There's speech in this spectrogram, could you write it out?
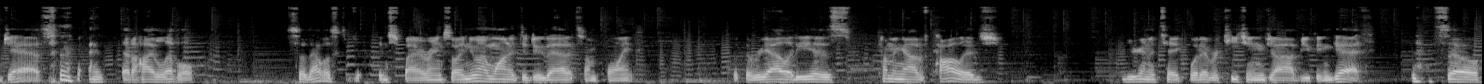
jazz at, at, a high level. So that was inspiring. So I knew I wanted to do that at some point. But the reality is, coming out of college, you're going to take whatever teaching job you can get. so,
